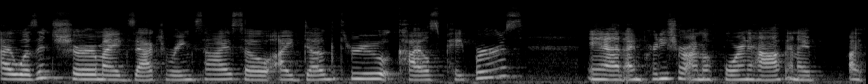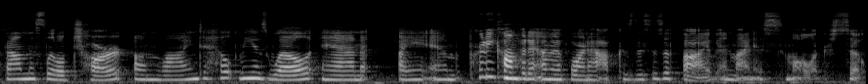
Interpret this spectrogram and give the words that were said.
I wasn't sure my exact ring size, so I dug through Kyle's papers and I'm pretty sure I'm a four and a half and I, I found this little chart online to help me as well and I am pretty confident I'm a four and a half because this is a five and mine is smaller. So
